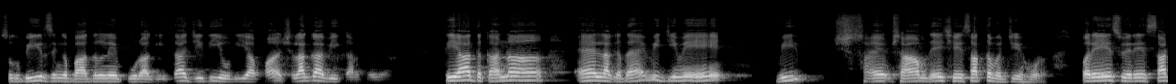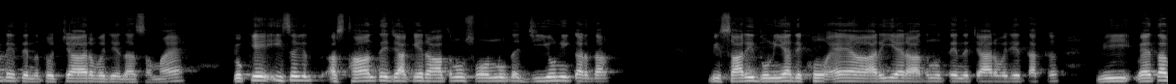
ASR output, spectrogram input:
ਸੁਖਬੀਰ ਸਿੰਘ ਬਾਦਲ ਨੇ ਪੂਰਾ ਕੀਤਾ, ਜਿਹਦੀ ਉਹਦੀ ਆਪਾਂ ਸ਼ਲਾਘਾ ਵੀ ਕਰਦੇ ਹਾਂ। ਤੇ ਆਹ ਦੁਕਾਨਾਂ ਐ ਲੱਗਦਾ ਹੈ ਵੀ ਜਿਵੇਂ ਵੀ ਸ਼ਾਮ ਦੇ 6-7 ਵਜੇ ਹੋਣ। ਪਰ ਇਹ ਸਵੇਰੇ 3:30 ਤੋਂ 4 ਵਜੇ ਦਾ ਸਮਾਂ ਹੈ, ਕਿਉਂਕਿ ਇਸ ਅਸਥਾਨ ਤੇ ਜਾ ਕੇ ਰਾਤ ਨੂੰ ਸੌਣ ਨੂੰ ਤਾਂ ਜੀਓ ਨਹੀਂ ਕਰਦਾ। ਵੀ ਸਾਰੀ ਦੁਨੀਆ ਦੇਖੋ, ਐ ਆ ਰਹੀ ਹੈ ਰਾਤ ਨੂੰ 3-4 ਵਜੇ ਤੱਕ। ਵੀ ਵੈ ਤਾਂ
